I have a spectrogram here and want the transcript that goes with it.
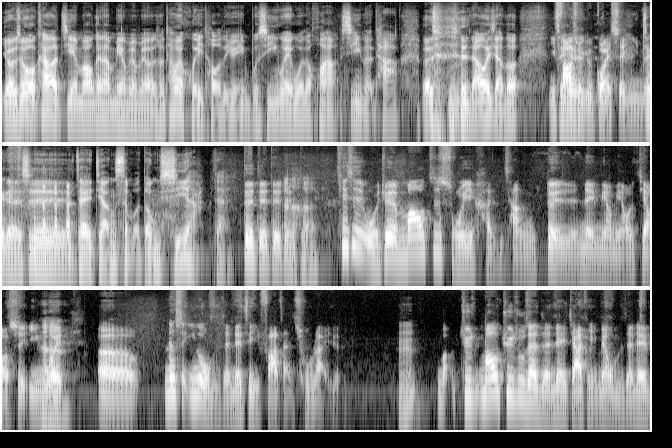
有时候我看到街猫跟它喵喵喵的时候，它会回头的原因不是因为我的话吸引了它，而是 然后会想说你发出一个怪声音，这个是在讲什么东西啊？对。对对对对对。其实我觉得猫之所以很常对人类喵喵叫，是因为呃，那是因为我们人类自己发展出来的。嗯，猫居猫居住在人类家庭里面，我们人类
